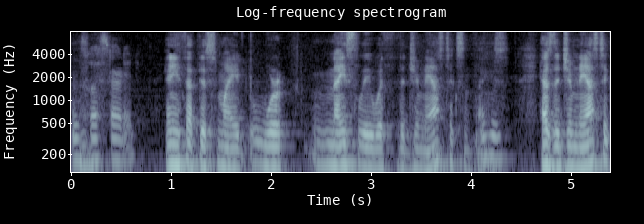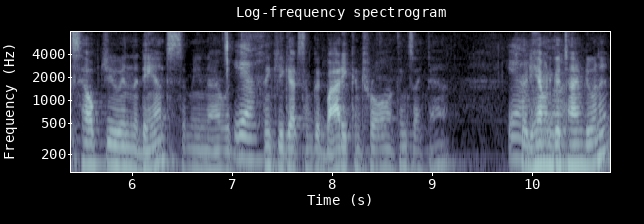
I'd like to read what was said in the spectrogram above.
and so I started. And you thought this might work nicely with the gymnastics and things. Mm-hmm. Has the gymnastics helped you in the dance? I mean, I would Yeah. think you got some good body control and things like that. Yeah. Are you having a good time doing it?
